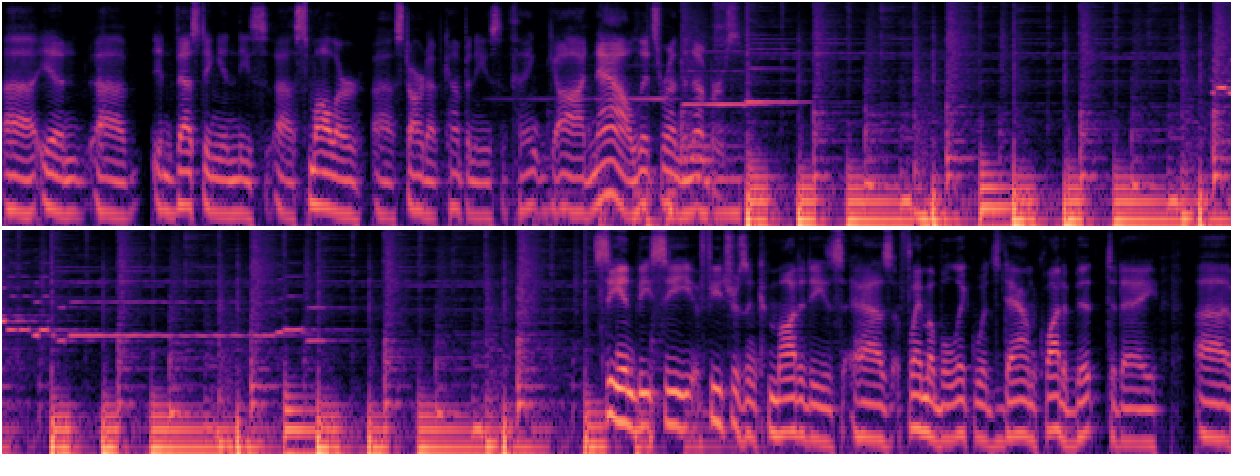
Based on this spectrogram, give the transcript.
uh, in uh, investing in these uh, smaller uh, startup companies. Thank God. Now let's run the numbers. CNBC futures and commodities has flammable liquids down quite a bit today. Uh,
